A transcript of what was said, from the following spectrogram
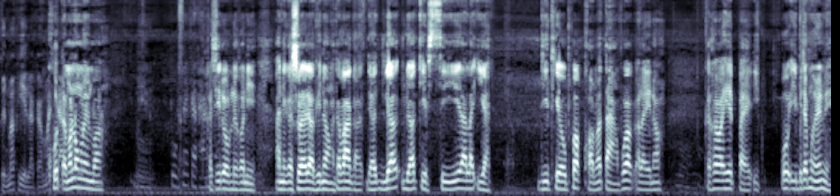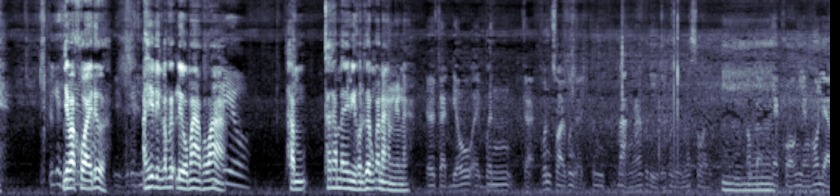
ขึ้นมาพีแล้วก็ขุดเอามาลงเลยบ่นี่ปลูกใส่กระถางกระสีรวมเลยก็นี่อันนี้ก็สวยแล้วพี่น้องแต่ว่าก็เดี๋ยวเหลือเหลือเก็บสีรายละเอียด ดีเทลพวกขอบหน้าต่างพวกอะไรเนาะก็ค่อยๆเฮ็ดไปอีกโอ้อีกประจำมือนั่นนี่อย่าว่าคอยเด้ออาทิตย์หนึงก็เร็วมากเพราะว่าเร็วทำถ้าทำไม่ได้มีคนเพิ่มก็นานอยู่นะเออกัเดี๋ยวไอ้เพิ่นกับคนซอยเพิ่นกับเพิ่นบางงานพอดีเดี๋ยวเพิ่นเดินมาซอยอืมเขากับแขกของอย่างเขาแล้ว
